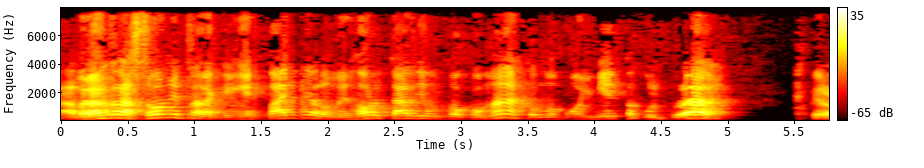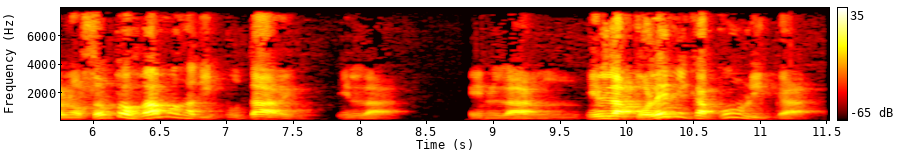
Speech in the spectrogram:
Habrán razones para que en España a lo mejor tarde un poco más como movimiento cultural, pero nosotros vamos a disputar en, la, en, la, en la polémica pública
